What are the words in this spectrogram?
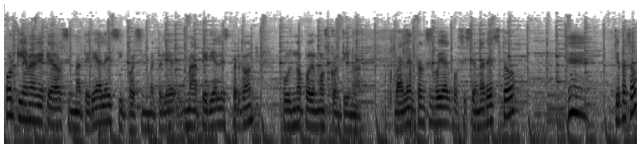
Porque ya me había quedado sin materiales y pues sin materiales, perdón, pues no podemos continuar. Vale, entonces voy a posicionar esto. ¿Qué pasó?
